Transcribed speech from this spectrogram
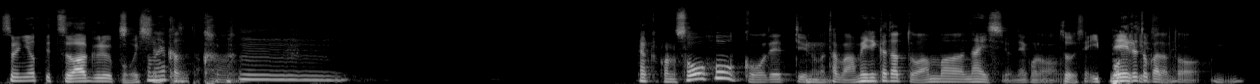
それによってツアーグループを一緒に組むとか。うーん。なんかこの双方向でっていうのがうん多分アメリカだとあんまないですよね。このそうですね。一方的メールとかだと、うん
